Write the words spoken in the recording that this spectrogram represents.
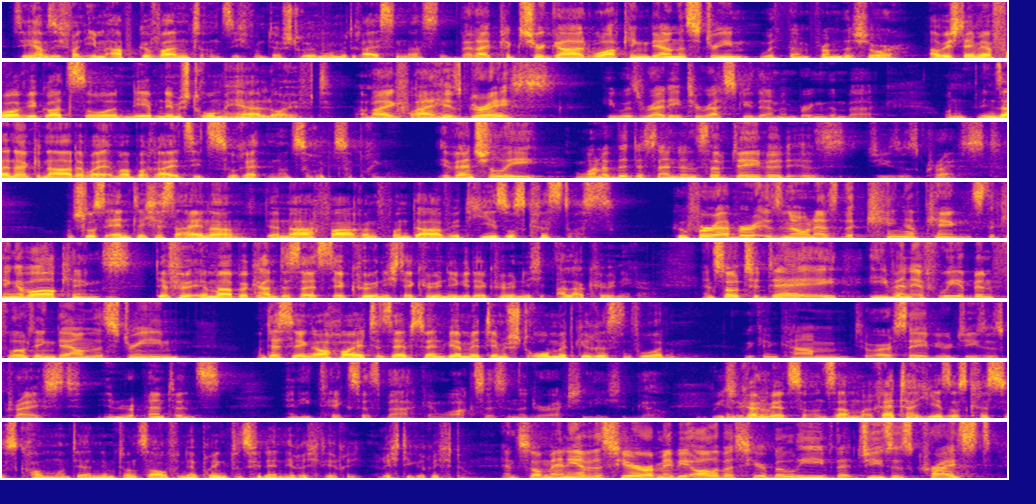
Sie haben sich von ihm abgewandt und sich von der Strömung mitreißen lassen. But I picture God walking down the stream with them from the shore. Aber ich stelle mir vor, wie Gott so neben dem Strom herläuft am By, by Ufer. his grace, he was ready to rescue them and bring them back. Und in seiner Gnade war er immer bereit, sie zu retten und zurückzubringen. Eventually, one of the descendants of David is Jesus Christ. Und schlussendlich ist einer der Nachfahren von David Jesus Christus, who forever is known as the King of Kings, the King of all kings. der für immer bekannt ist als der König der Könige, der König aller Könige. And so today, even if we have been floating down the stream, Und deswegen auch heute, selbst wenn wir mit dem Strom mitgerissen wurden, we can come to our Savior Jesus Christ in repentance, and He takes us back and walks us in the direction He should go. We dann können go. wir zu unserem Retter Jesus Christus kommen und er nimmt uns auf und er bringt uns wieder in die richtige, richtige Richtung. And so many of us here, or maybe all of us here, believe that Jesus Christ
